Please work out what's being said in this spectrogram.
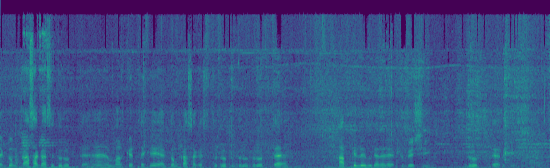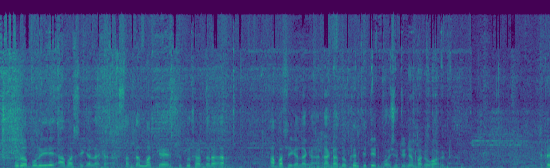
একদম কাছাকাছি দূরত্বে হ্যাঁ? মার্কেট থেকে একদম কাছাকাছি দূরত্ব দূর- দূরত্বে। হাফ কিলোমিটারের একটু বেশি দূরত্বে আর কি। পুরোপুরি আবাসিক এলাকা। সাদ্দাম মার্কেট সুতু সারদারা আবাসিক এলাকা। ঢাকা দক্ষিণ সিটির পঁয়ষট্টি নাম্বার ওয়ার্ড। এটা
